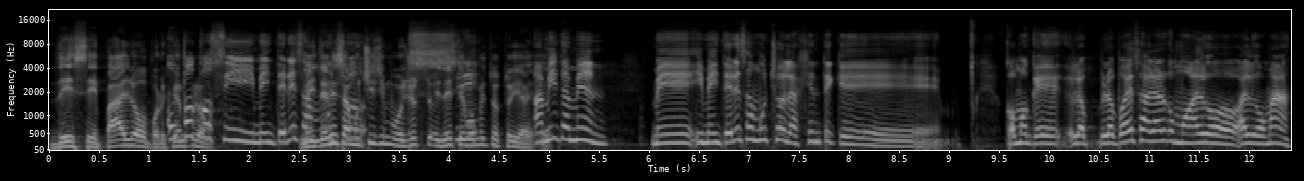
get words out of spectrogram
de ese palo, por ejemplo? Un poco sí, me interesa Me interesa mucho- muchísimo, porque yo estoy- en este momento estoy ahí. A mí también. Me, y me interesa mucho la gente que. Como que lo, lo podés hablar como algo, algo más.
